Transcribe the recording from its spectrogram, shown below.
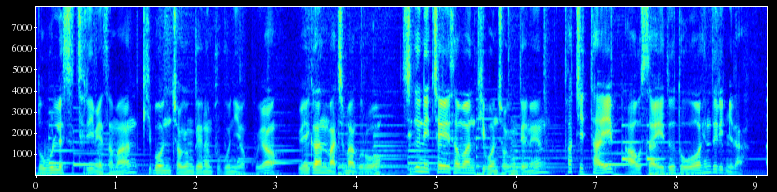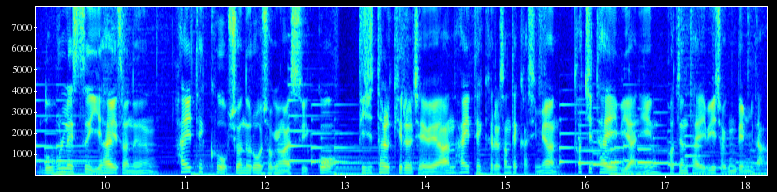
노블레스 트림에서만 기본 적용되는 부분이었고요. 외관 마지막으로 시그니처에서만 기본 적용되는 터치 타입 아웃사이드 도어 핸들입니다. 노블레스 이하에서는 하이테크 옵션으로 적용할 수 있고 디지털 키를 제외한 하이테크를 선택하시면 터치 타입이 아닌 버튼 타입이 적용됩니다.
